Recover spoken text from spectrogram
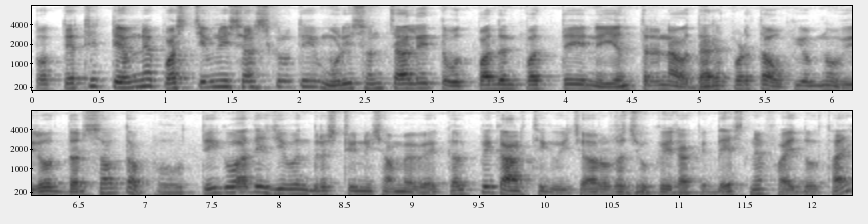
તો તેથી તેમને પશ્ચિમની સંસ્કૃતિ, મૂડી સંચાલિત ઉત્પાદન પદ્ધતિ અને યંત્રના વધારે પડતા ઉપયોગનો વિરોધ દર્શાવતા ભૌતિકવાદી જીવન દ્રષ્ટિની સામે વૈકલ્પિક આર્થિક વિચારો રજૂ કર્યા કે દેશને ફાયદો થાય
